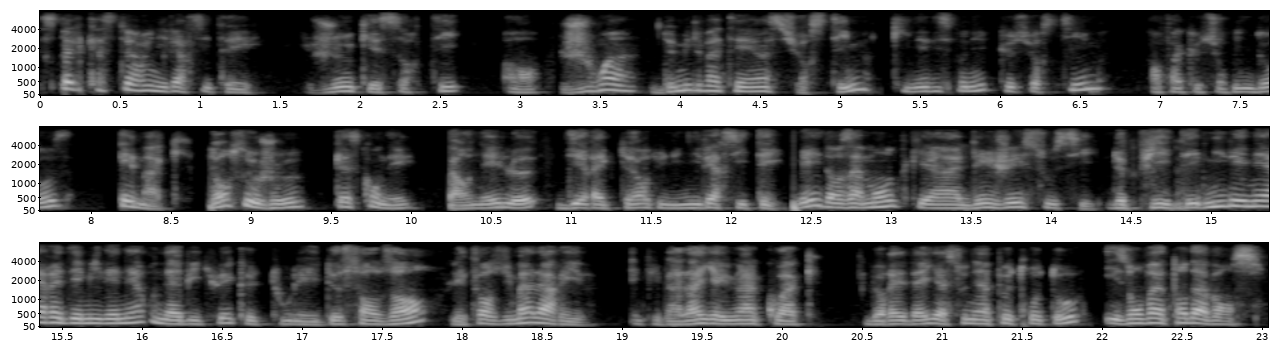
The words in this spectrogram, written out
Spellcaster Université, jeu qui est sorti en juin 2021 sur Steam, qui n'est disponible que sur Steam, enfin que sur Windows et Mac. Dans ce jeu, qu'est-ce qu'on est? Ben, On est le directeur d'une université, mais dans un monde qui a un léger souci. Depuis des millénaires et des millénaires, on est habitué que tous les 200 ans, les forces du mal arrivent. Et puis ben là, il y a eu un couac. Le réveil a sonné un peu trop tôt. Ils ont 20 ans d'avance.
